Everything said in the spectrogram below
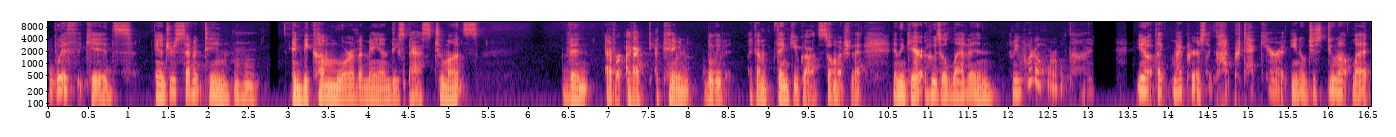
with the kids, Andrew's 17 Mm-hmm. and become more of a man these past two months than ever. Like I, I can't even believe it. Like I'm thank you God so much for that. And then Garrett, who's 11, I mean, what a horrible time. You know, like my prayers, like God protect Garrett. You know, just do not let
